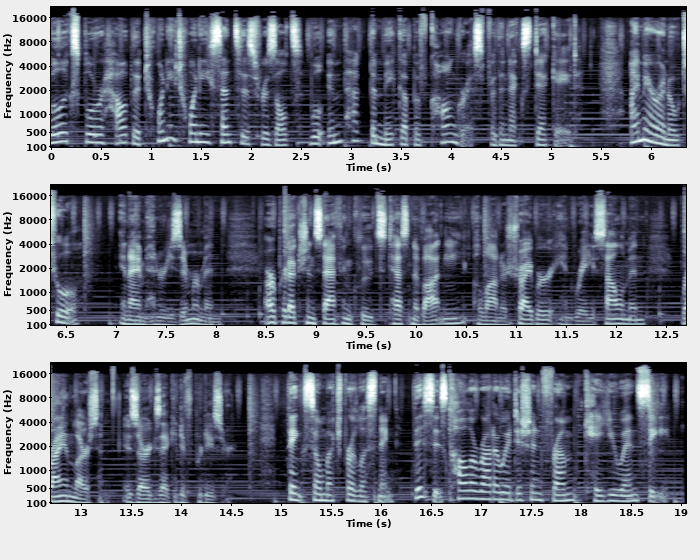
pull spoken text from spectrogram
we'll explore how the 2020 census results will impact the makeup of Congress for the next decade. I'm Erin O'Toole. And I'm Henry Zimmerman. Our production staff includes Tess Novotny, Alana Schreiber, and Ray Solomon. Brian Larson is our executive producer. Thanks so much for listening. This is Colorado Edition from KUNC.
